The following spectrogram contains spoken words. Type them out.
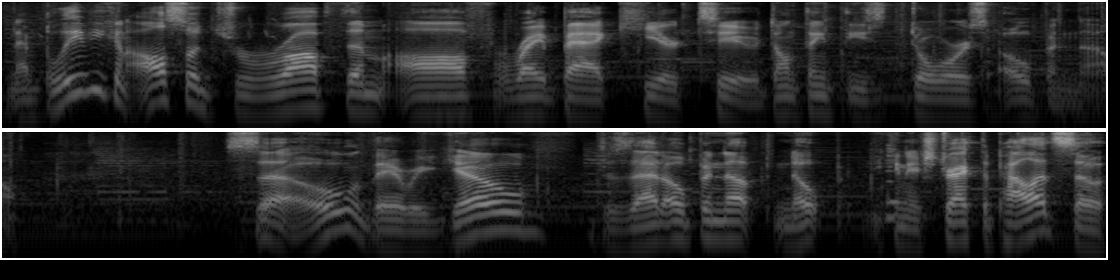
And I believe you can also drop them off right back here too. Don't think these doors open though. So, there we go. Does that open up? Nope. You can extract the pallets. So,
